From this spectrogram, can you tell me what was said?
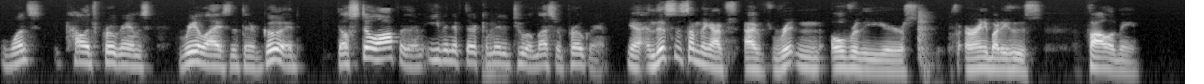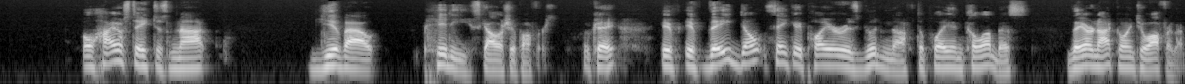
once college programs realize that they're good, they'll still offer them even if they're committed to a lesser program. Yeah, and this is something I've I've written over the years, or anybody who's followed me. Ohio State does not give out pity scholarship offers. Okay, if if they don't think a player is good enough to play in Columbus, they are not going to offer them.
